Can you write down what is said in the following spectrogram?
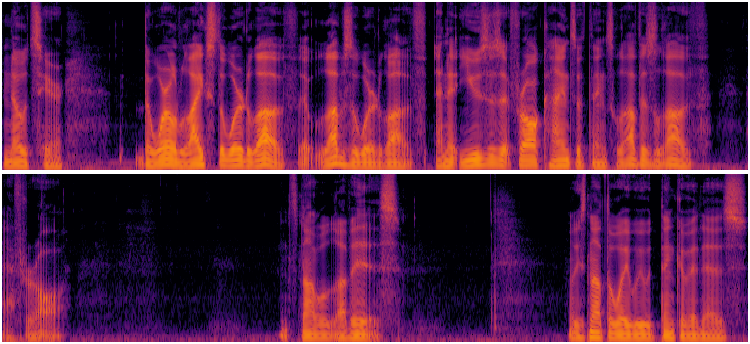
notes here the world likes the word love. It loves the word love, and it uses it for all kinds of things. Love is love, after all. It's not what love is. At least not the way we would think of it as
